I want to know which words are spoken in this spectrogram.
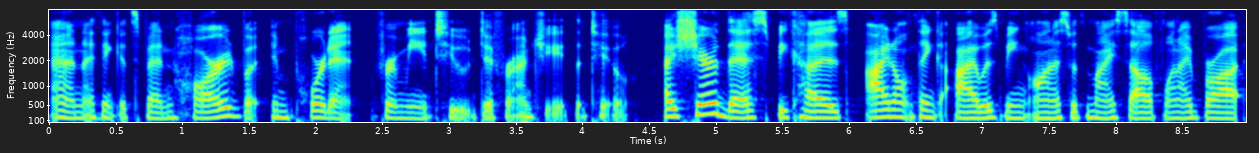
And I think it's been hard, but important for me to differentiate the two. I shared this because I don't think I was being honest with myself when I brought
